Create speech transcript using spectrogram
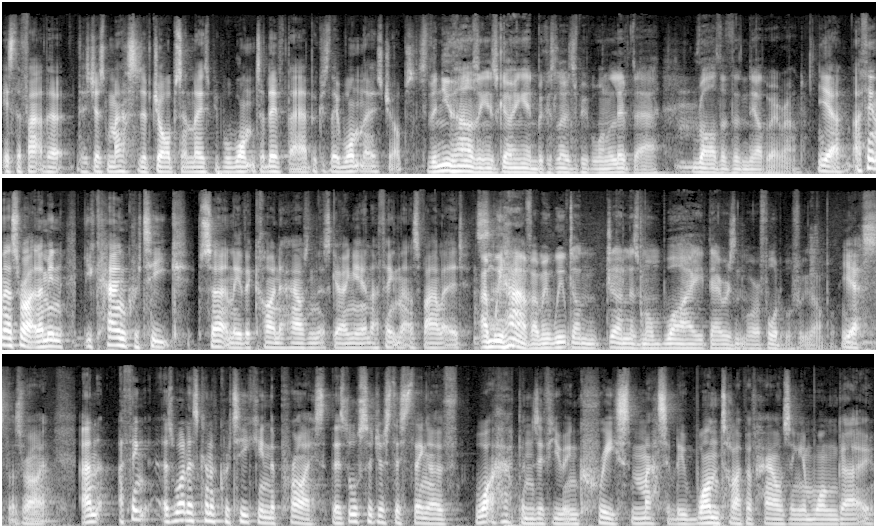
it's the fact that there's just masses of jobs and loads of people want to live there because they want those jobs. So the new housing is going in because loads of people want to live there, rather than the other way around. Yeah, I think that's right. I mean, you can critique certainly the kind of housing that's going in. I think that's valid. And we have. I mean, we've done journalism on why there isn't more affordable, for example. Yes, that's right. And I think, as well as kind of critiquing the price, there's also just this thing of what happens if you increase massively one type of housing in one go.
